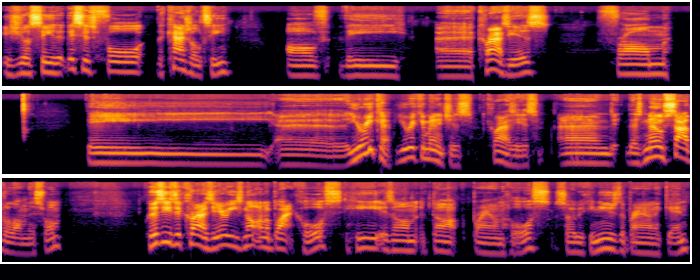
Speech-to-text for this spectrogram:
is you'll see that this is for the casualty of the uh, from the uh, Eureka, Eureka Miniatures, Cuirassiers. And there's no saddle on this one. Because he's a Cuirassier, he's not on a black horse. He is on a dark brown horse, so we can use the brown again.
